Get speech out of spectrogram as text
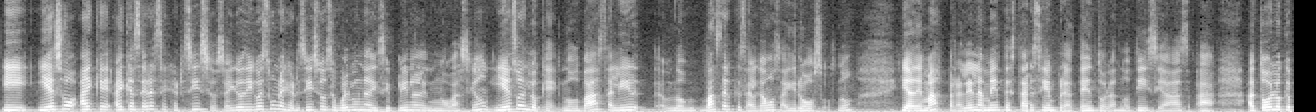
Y, y, eso hay que, hay que hacer ese ejercicio. O sea, yo digo, es un ejercicio, se vuelve una disciplina de innovación y eso es lo que nos va a salir, nos va a hacer que salgamos airosos, ¿no? Y además, paralelamente, estar siempre atento a las noticias, a, a todo lo que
